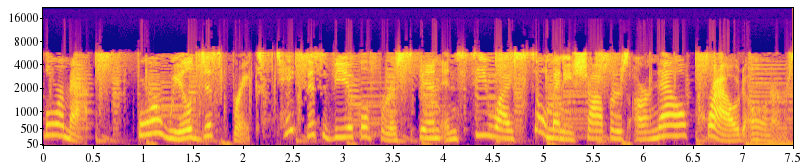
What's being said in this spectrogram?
floor mats, four-wheel disc brakes. Take this vehicle for a spin and see why so many shoppers are now proud owners.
